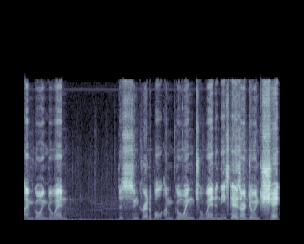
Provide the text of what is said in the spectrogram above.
I'm going to win. This is incredible. I'm going to win. And these guys aren't doing shit.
